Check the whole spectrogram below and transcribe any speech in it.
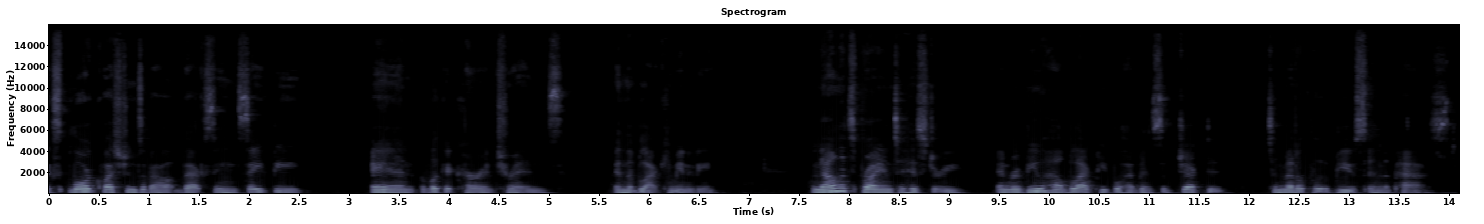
explore questions about vaccine safety, and look at current trends in the Black community. Now let's pry into history and review how Black people have been subjected to medical abuse in the past.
